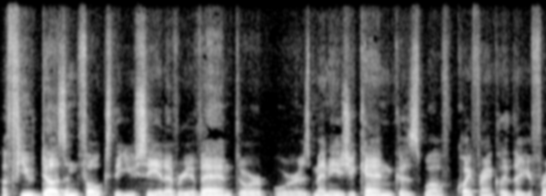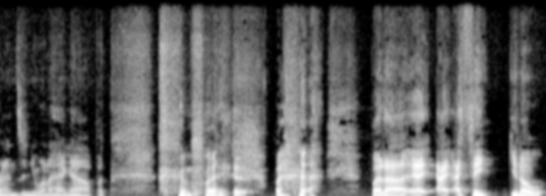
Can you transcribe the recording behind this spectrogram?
a few dozen folks that you see at every event or or as many as you can because well quite frankly they're your friends and you want to hang out but but but, but uh, I, I think you know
